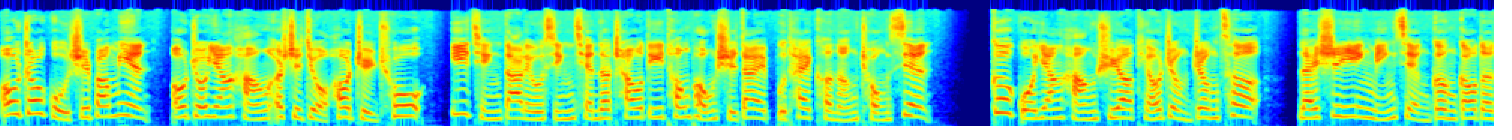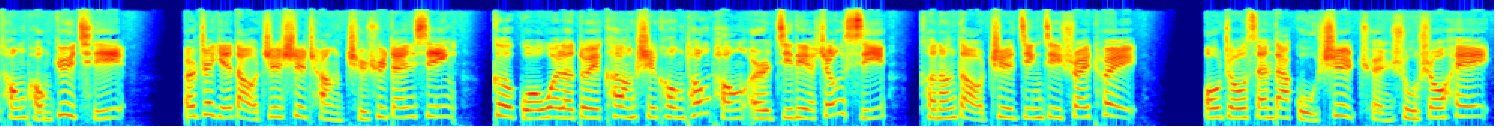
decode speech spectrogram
欧洲股市方面，欧洲央行二十九号指出，疫情大流行前的超低通膨时代不太可能重现，各国央行需要调整政策。来适应明显更高的通膨预期，而这也导致市场持续担心，各国为了对抗失控通膨而激烈升息，可能导致经济衰退。欧洲三大股市全数收黑，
